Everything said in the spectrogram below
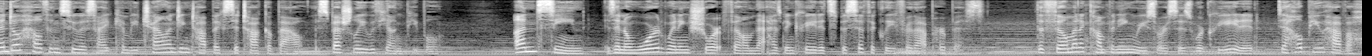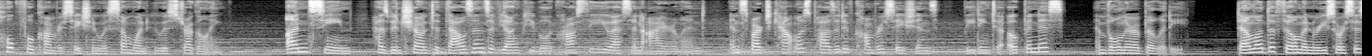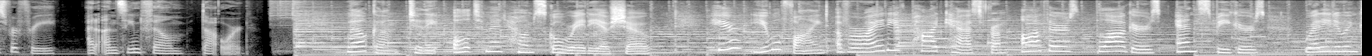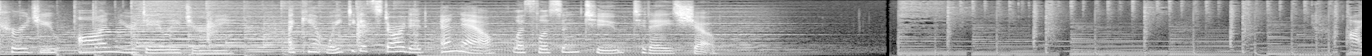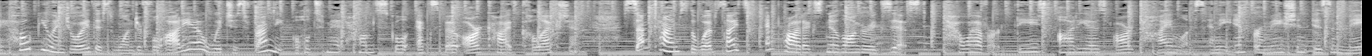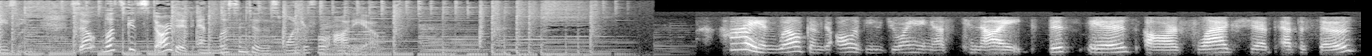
Mental health and suicide can be challenging topics to talk about, especially with young people. Unseen is an award winning short film that has been created specifically for that purpose. The film and accompanying resources were created to help you have a hopeful conversation with someone who is struggling. Unseen has been shown to thousands of young people across the US and Ireland and sparked countless positive conversations leading to openness and vulnerability. Download the film and resources for free at unseenfilm.org. Welcome to the Ultimate Homeschool Radio Show. Here you will find a variety of podcasts from authors, bloggers, and speakers ready to encourage you on your daily journey. I can't wait to get started, and now let's listen to today's show. I hope you enjoy this wonderful audio, which is from the Ultimate Homeschool Expo Archive Collection. Sometimes the websites and products no longer exist. However, these audios are timeless and the information is amazing. So let's get started and listen to this wonderful audio. Hi, and welcome to all of you joining us tonight. This is our flagship episode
